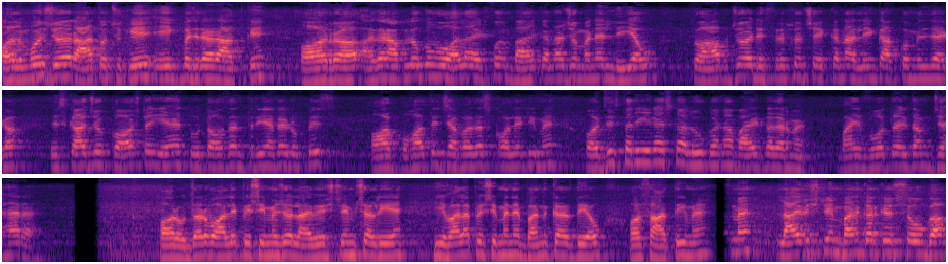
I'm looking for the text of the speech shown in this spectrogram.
ऑलमोस्ट जो है रात हो चुकी है एक बज रहा है रात के। और अगर आप लोग को वो वाला हेडफोन बाय करना जो मैंने लिया हूँ तो आप जो है डिस्क्रिप्शन चेक करना लिंक आपको मिल जाएगा। इसका जो कॉस्ट है यह है two thousand three hundred rupees और बहुत ही ज़बरदस्त क्वालिटी में। और जिस तरीके का इसका लुक है ना वाइट कलर में, भाई वो तो एकदम जहर है। और उधर वाले पीसी में जो लाइव स्ट्रीम चल रही है, ये वाला पीसी मैंने बंद कर दिया हूँ और साथ ही में मैं लाइव स्ट्रीम बंद करके सोऊँगा।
